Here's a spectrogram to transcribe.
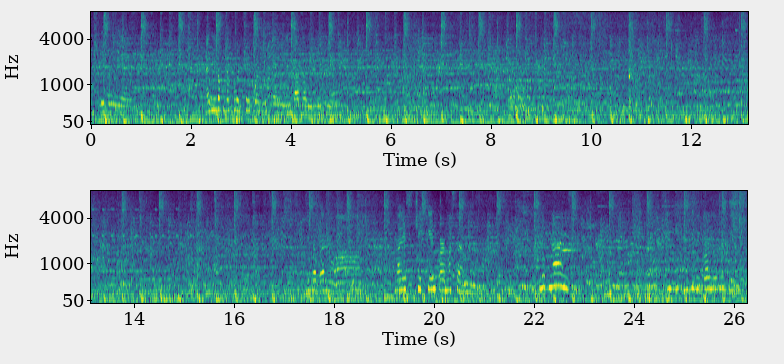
Foods everywhere. I will look the food for later and Baba will eat here. We have ano, uh, nice chicken parmesan. It look nice. Hindi we buy already.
